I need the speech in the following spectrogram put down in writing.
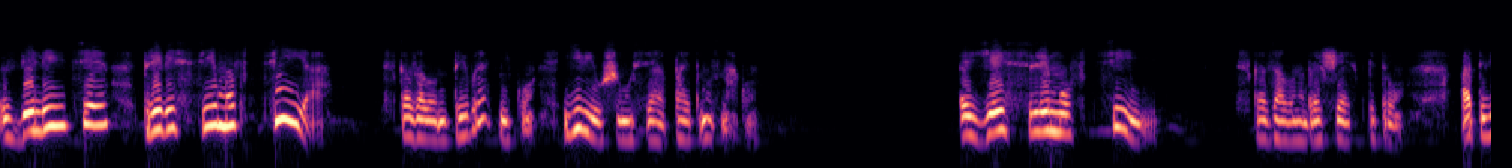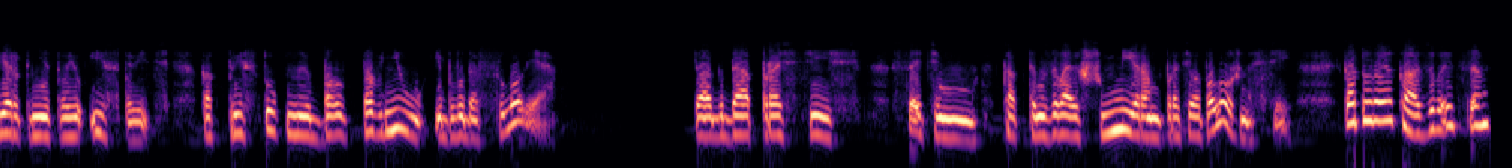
«Велите привести муфтия!» — сказал он привратнику, явившемуся по этому знаку. «Если муфтий, — сказал он, обращаясь к Петру, — отвергнет твою исповедь как преступную болтовню и блудословие, тогда простись с этим, как ты называешь, миром противоположностей, который, оказывается,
